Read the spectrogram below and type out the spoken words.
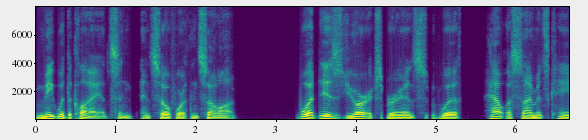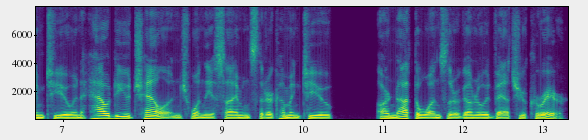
meet with the clients and, and so forth and so on. What is your experience with how assignments came to you, and how do you challenge when the assignments that are coming to you are not the ones that are going to advance your career?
